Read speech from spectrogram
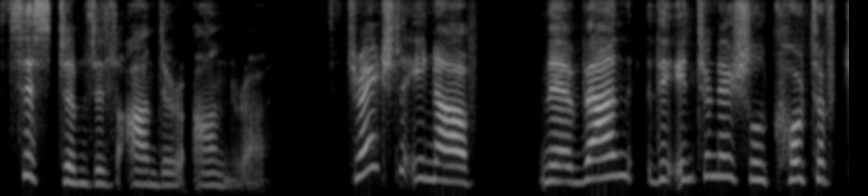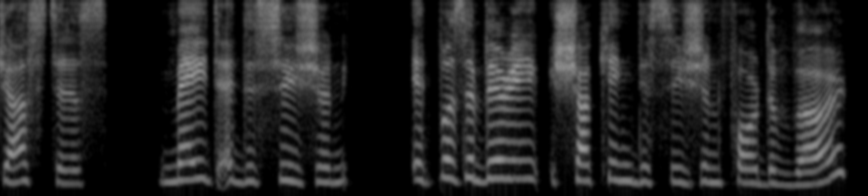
systems is under UNRWA. Strangely enough, uh, when the International Court of Justice made a decision it was a very shocking decision for the world.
